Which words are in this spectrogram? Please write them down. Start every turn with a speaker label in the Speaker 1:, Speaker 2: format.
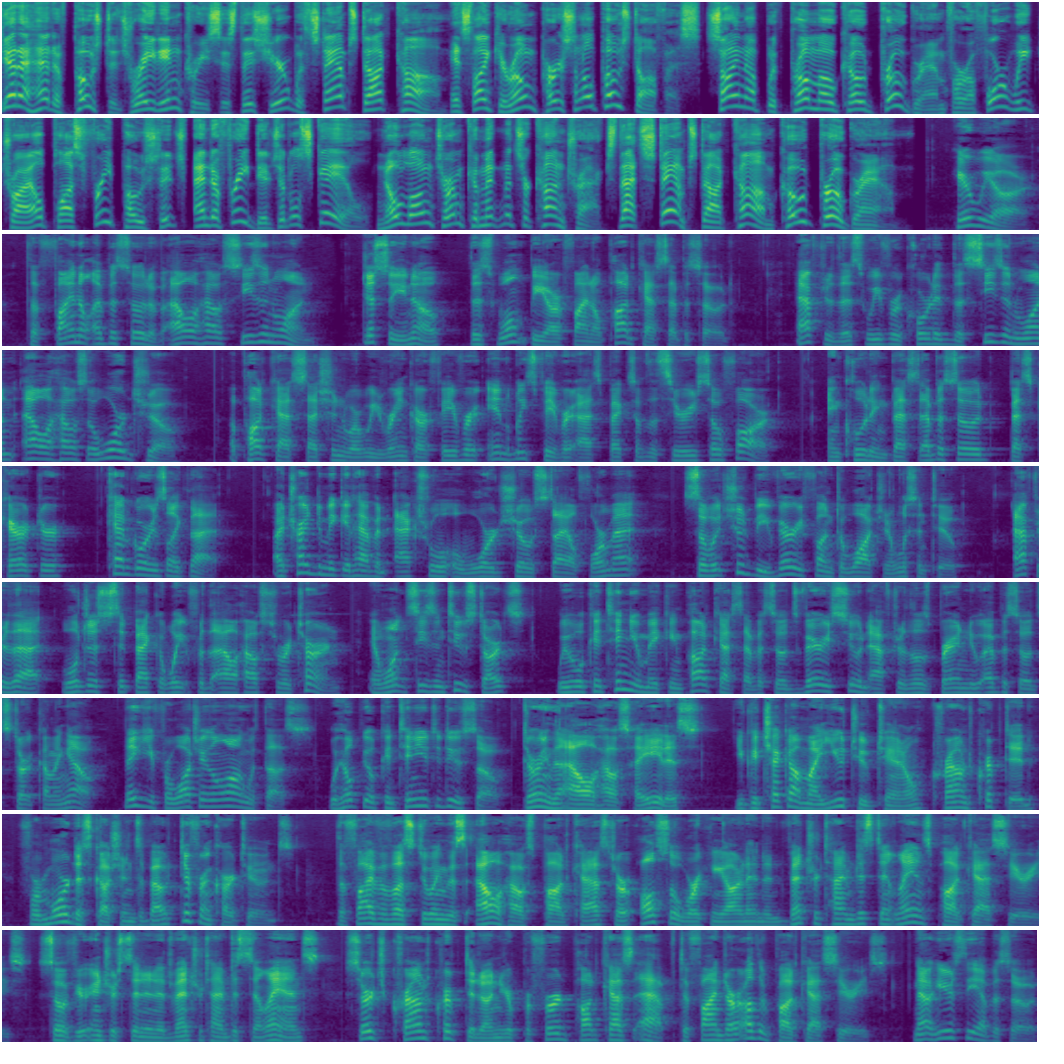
Speaker 1: Get ahead of postage rate increases this year with Stamps.com. It's like your own personal post office. Sign up with promo code PROGRAM for a four week trial plus free postage and a free digital scale. No long term commitments or contracts. That's Stamps.com code PROGRAM.
Speaker 2: Here we are, the final episode of Owl House Season 1. Just so you know, this won't be our final podcast episode. After this, we've recorded the Season 1 Owl House Award Show, a podcast session where we rank our favorite and least favorite aspects of the series so far including best episode, best character, categories like that. I tried to make it have an actual award show style format, so it should be very fun to watch and listen to. After that, we'll just sit back and wait for the Owl House to return, and once season 2 starts, we will continue making podcast episodes very soon after those brand new episodes start coming out. Thank you for watching along with us. We hope you'll continue to do so. During the Owl House hiatus, you could check out my YouTube channel, Crowned Cryptid, for more discussions about different cartoons. The five of us doing this Owl House podcast are also working on an Adventure Time Distant Lands podcast series. So if you're interested in Adventure Time Distant Lands, search Crowned Cryptid on your preferred podcast app to find our other podcast series. Now here's the episode.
